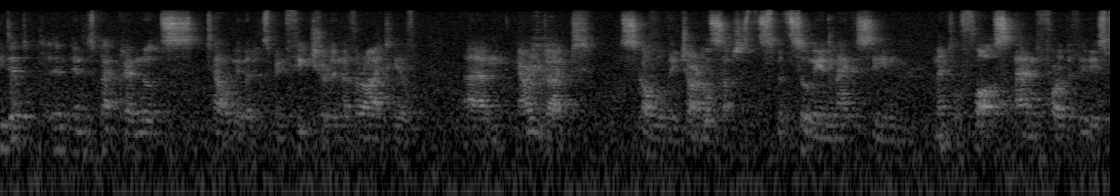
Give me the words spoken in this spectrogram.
He did, in, in his background notes, tell me that it's been featured in a variety of um, erudite scholarly journals such as the Smithsonian Magazine Mental Floss, and for the various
